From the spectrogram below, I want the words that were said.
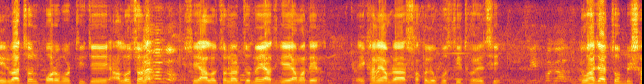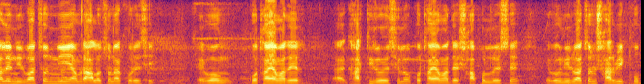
নির্বাচন পরবর্তী যে আলোচনা, সেই আলোচনার জন্যই আজকে আমাদের এখানে আমরা সকলে উপস্থিত হয়েছি। দু সালের নির্বাচন নিয়ে আমরা আলোচনা করেছি এবং কোথায় আমাদের ঘাটতি রয়েছিল, কোথায় আমাদের সাফল্য এসে এবং নির্বাচন সার্বিক খুব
